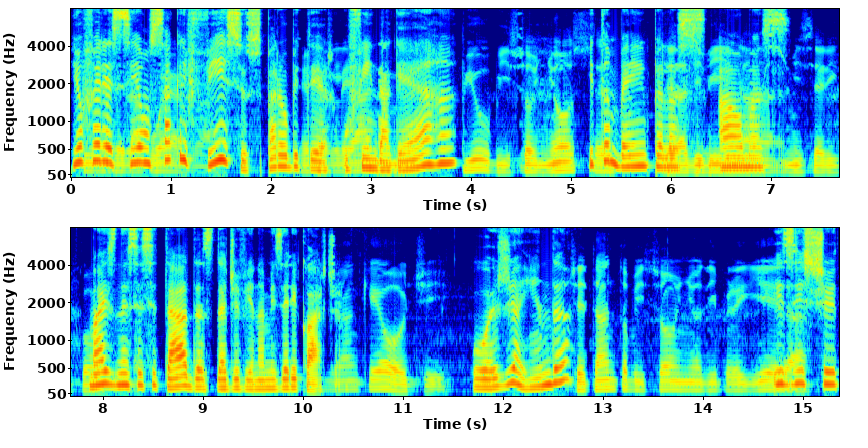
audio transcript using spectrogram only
e ofereciam sacrifícios para obter o fim da guerra e também pelas almas mais necessitadas da divina misericórdia. Hoje ainda existe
